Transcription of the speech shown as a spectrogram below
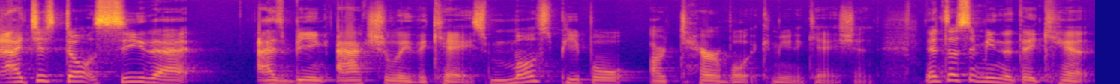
I just don't see that as being actually the case. Most people are terrible at communication. It doesn't mean that they can't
